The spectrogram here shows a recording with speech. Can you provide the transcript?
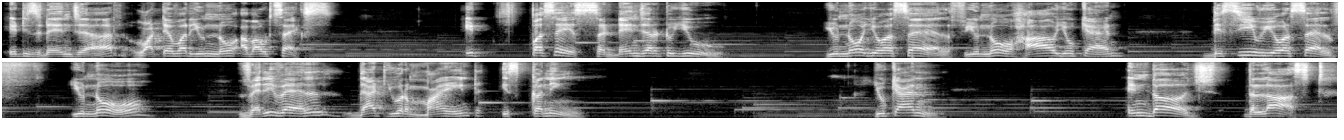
it is danger, whatever you know about sex. It possesses a danger to you. You know yourself, you know how you can deceive yourself. You know very well that your mind is cunning. You can indulge the last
